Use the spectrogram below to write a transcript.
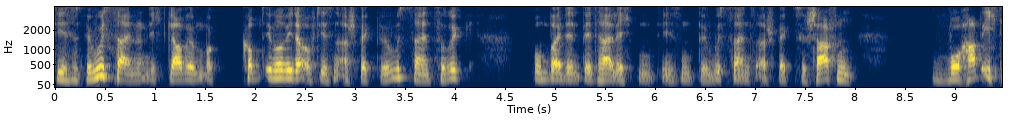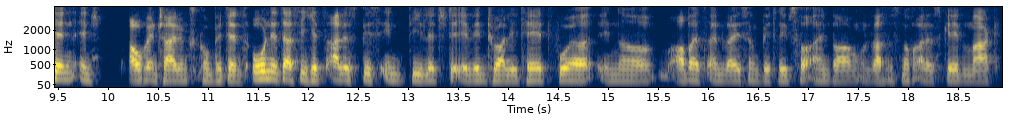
dieses Bewusstsein, und ich glaube, man kommt immer wieder auf diesen Aspekt Bewusstsein zurück, um bei den Beteiligten diesen Bewusstseinsaspekt zu schaffen. Wo habe ich denn auch Entscheidungskompetenz, ohne dass ich jetzt alles bis in die letzte Eventualität vor in einer Arbeitsanweisung, Betriebsvereinbarung und was es noch alles geben mag,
